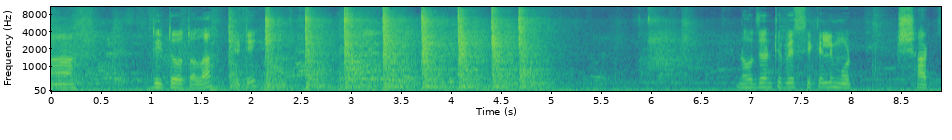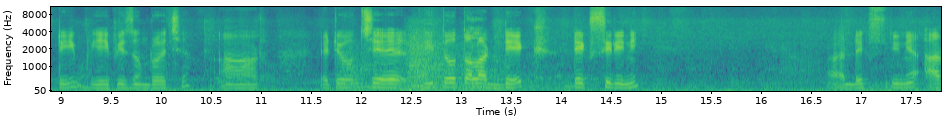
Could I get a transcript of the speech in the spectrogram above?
আহ, দ্বিতীয় তলা এটি। নৌযানটি বেসিক্যালি মোট ষাটটি ভিআইপি জোন রয়েছে। আর এটি হচ্ছে দ্বিতীয় তলার ডেক ডেক সিরিনি আর ডেক সিরিনি আর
